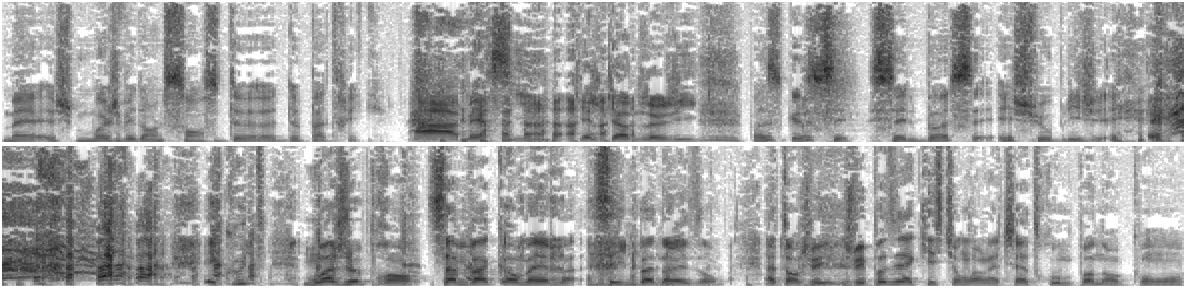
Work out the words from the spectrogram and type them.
mais moi je vais dans le sens de, de Patrick. Ah merci, quelqu'un de logique. Parce que c'est c'est le boss et je suis obligé. Écoute, moi je prends, ça me va quand même, c'est une bonne raison. Attends, je vais, je vais poser la question dans la chat room pendant qu'on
